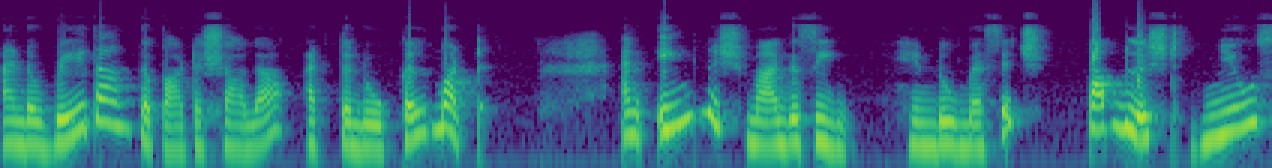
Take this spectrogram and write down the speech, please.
and a Vedanta Patashala at the local mutt an English magazine, Hindu Message, published news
